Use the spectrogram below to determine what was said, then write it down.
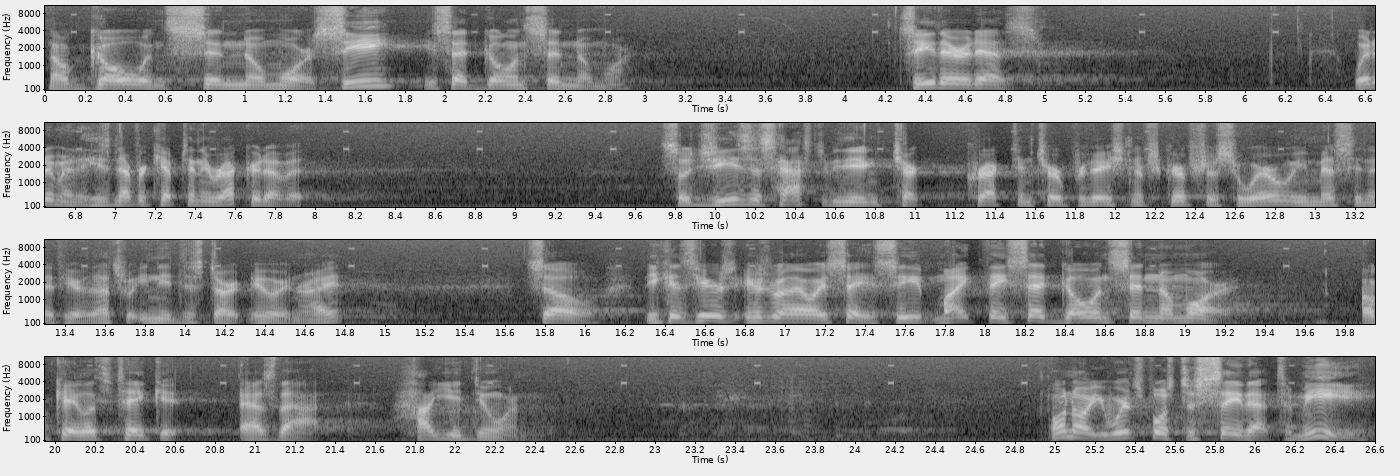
Now go and sin no more. See? He said, Go and sin no more. See, there it is. Wait a minute, he's never kept any record of it. So Jesus has to be the inter- correct interpretation of Scripture. So where are we missing it here? That's what you need to start doing, right? So, because here's, here's what I always say. See, Mike, they said go and sin no more. Okay, let's take it as that. How you doing? Oh no, you weren't supposed to say that to me.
